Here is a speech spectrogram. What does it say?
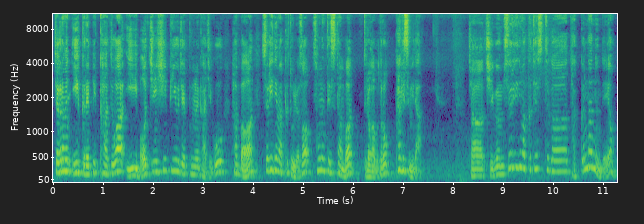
자 그러면 이 그래픽카드와 이 멋진 CPU 제품을 가지고 한번 3D 마크 돌려서 성능 테스트 한번 들어가 보도록 하겠습니다. 자 지금 3D 마크 테스트가 다 끝났는데요.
